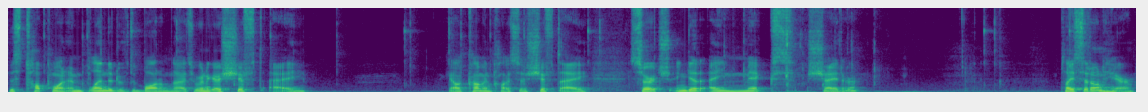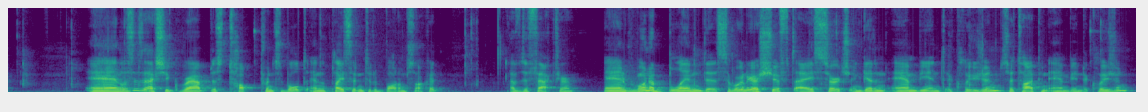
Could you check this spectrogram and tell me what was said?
this top one and blend it with the bottom node. So we're gonna go Shift A I'll come in closer, Shift A, search and get a mix shader. Place it on here. And let's just actually grab this top principled and place it into the bottom socket of the factor. And we want to blend this. So we're going to go Shift A, search and get an ambient occlusion. So type in ambient occlusion.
